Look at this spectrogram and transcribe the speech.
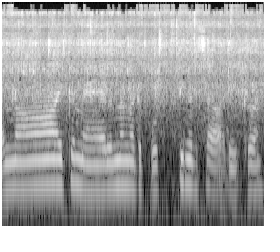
ഒന്നായിട്ട് മേലെ നിന്ന് ഇങ്ങോട്ട് പൊട്ടി ഇങ്ങോട്ട് ചാടിക്കുകയാണ്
